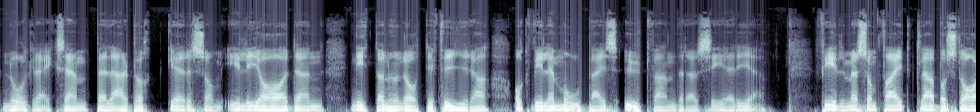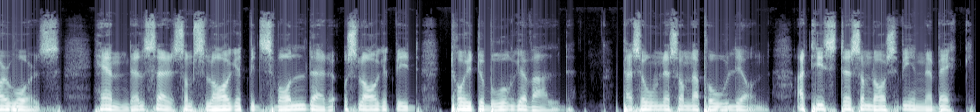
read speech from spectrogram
Några exempel är böcker som Iliaden 1984 och Vilhelm Mobergs Utvandrarserie. Filmer som Fight Club och Star Wars. Händelser som slaget vid Svolder och slaget vid Teutoburgerwald. Personer som Napoleon. Artister som Lars Winnerbäck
